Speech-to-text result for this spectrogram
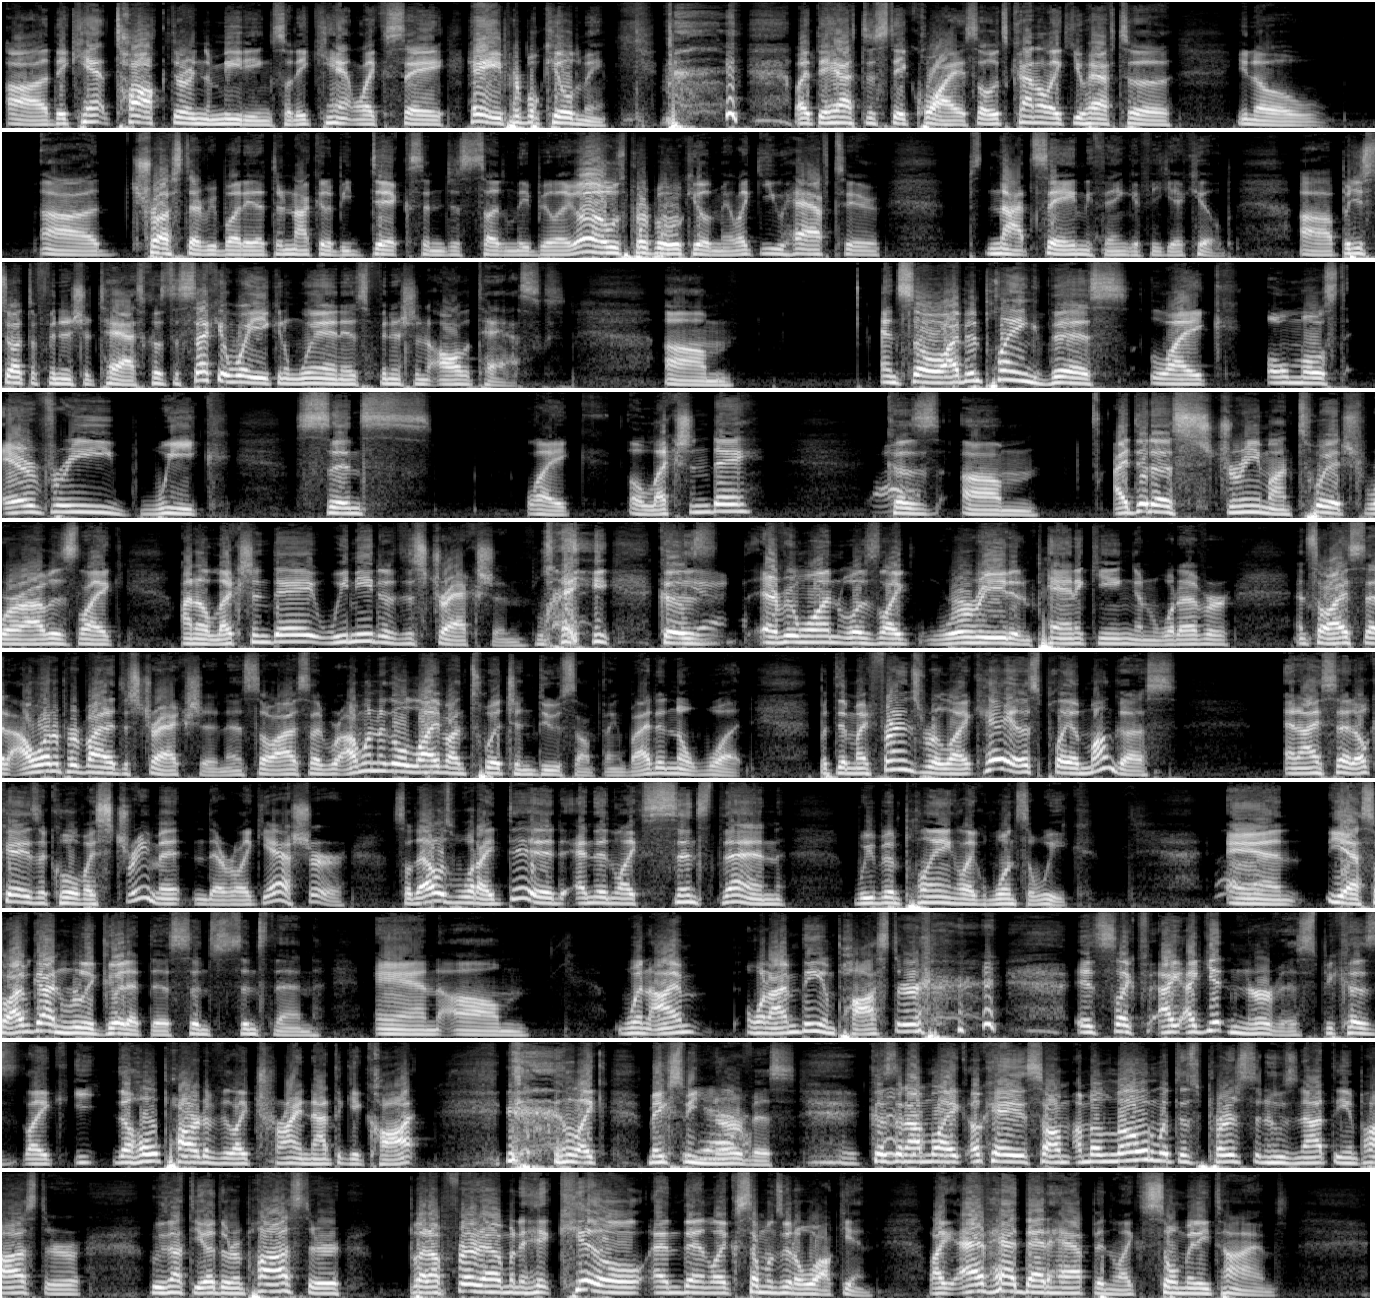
Uh, they can't talk during the meeting, so they can't like say, "Hey, purple killed me." like they have to stay quiet. So it's kind of like you have to, you know, uh, trust everybody that they're not going to be dicks and just suddenly be like, "Oh, it was purple who killed me." Like you have to not say anything if you get killed. Uh, but you still have to finish your task because the second way you can win is finishing all the tasks. Um, and so I've been playing this like almost every week since like election day because um, I did a stream on Twitch where I was like, on election day, we need a distraction, like because Yeah. everyone was like worried and panicking and whatever. And so I said, I want to provide a distraction. And so I said, well, I'm going to go live on Twitch and do something, but I didn't know what. But then my friends were like, Hey, let's play Among Us. And I said, okay, is it cool if I stream it? And they were like, yeah, sure. So that was what I did. And then, like, since then, we've been playing like once a week. And yeah, so I've gotten really good at this since since then. And um, when I'm when I'm the imposter, it's like I, I get nervous because like e- the whole part of like trying not to get caught like makes me Yeah. nervous because then I'm like okay so I'm, I'm alone with this person who's not the imposter who's not the other imposter but I'm afraid I'm gonna hit kill and then like someone's gonna walk in like I've had that happen like so many times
